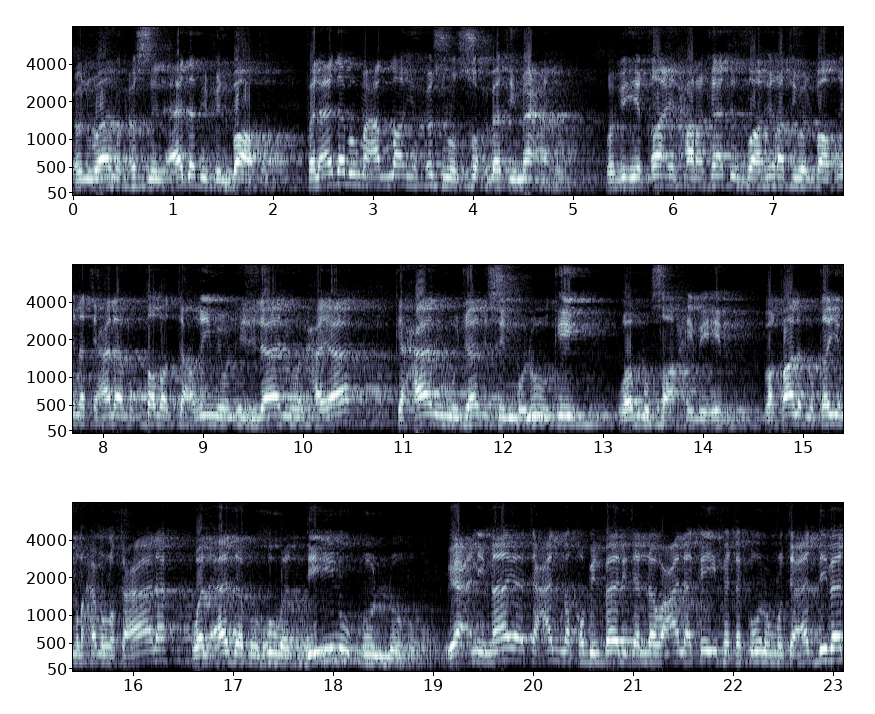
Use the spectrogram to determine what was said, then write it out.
عنوان حسن الأدب في الباطن. فالأدب مع الله حسن الصحبة معه وبإيقاع الحركات الظاهرة والباطنة على مقتضى التعظيم والإجلال والحياء كحال مجالس الملوك ومصاحبهم. وقال ابن القيم رحمه الله تعالى والأدب هو الدين كله. يعني ما يتعلق بالباري جل وعلا كيف تكون متادبا؟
